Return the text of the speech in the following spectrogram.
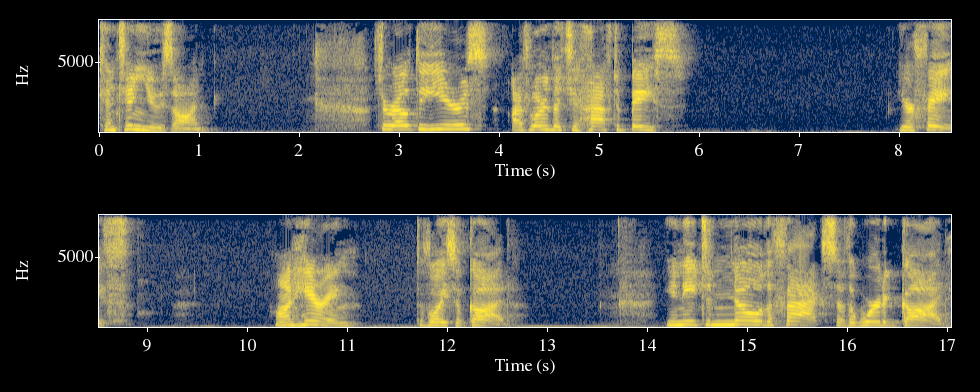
continues on. Throughout the years, I've learned that you have to base your faith on hearing the voice of God. You need to know the facts of the Word of God.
